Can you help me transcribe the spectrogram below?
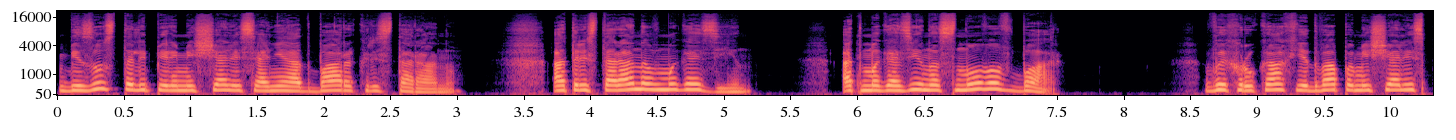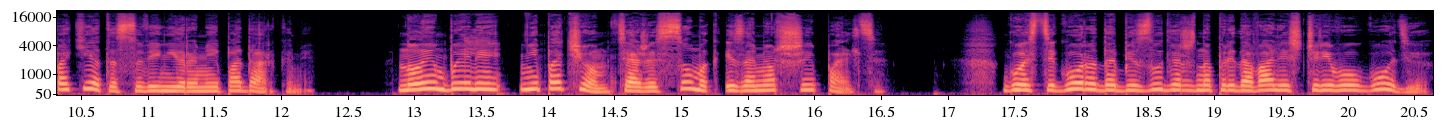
Без устали перемещались они от бара к ресторану, от ресторана в магазин, от магазина снова в бар. В их руках едва помещались пакеты с сувенирами и подарками но им были нипочем тяжесть сумок и замерзшие пальцы. Гости города безудержно предавались чревоугодию,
